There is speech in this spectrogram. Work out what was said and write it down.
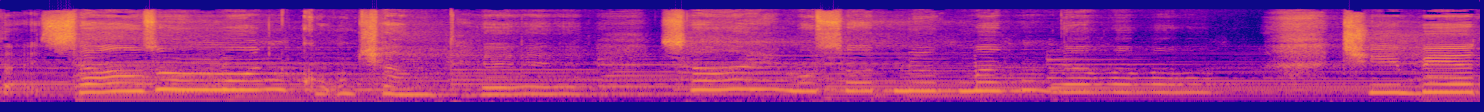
Tại sao dù muốn cũng chẳng thể rơi một giọt nước mắt nào? Chỉ biết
